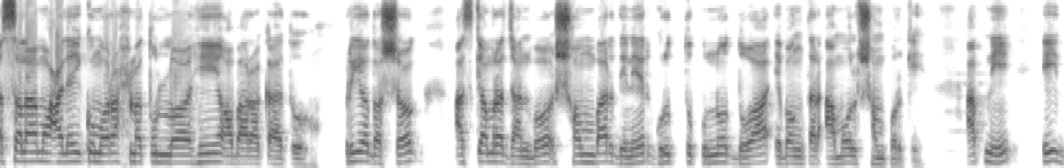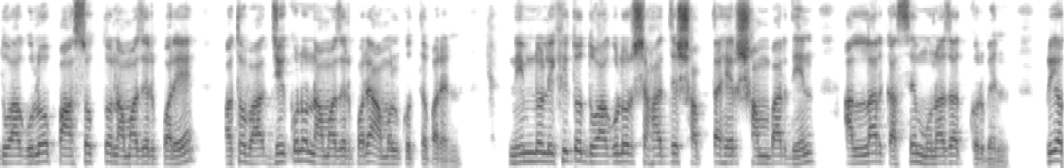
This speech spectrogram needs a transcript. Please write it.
আসসালামু আলাইকুম রহমতুল্লাহি অবরাকাত প্রিয় দর্শক, আজকে আমরা জানব সোমবার দিনের গুরুত্বপূর্ণ দোয়া এবং তার আমল সম্পর্কে। আপনি এই দোয়াগুলো পাঁচক্ত নামাজের পরে অথবা যে কোনো নামাজের পরে আমল করতে পারেন। নিম্নলিখিত দোয়াগুলোর সাহায্যে সপ্তাহের সোমবার দিন আল্লাহর কাছে মুনাজাত করবেন। প্রিয়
